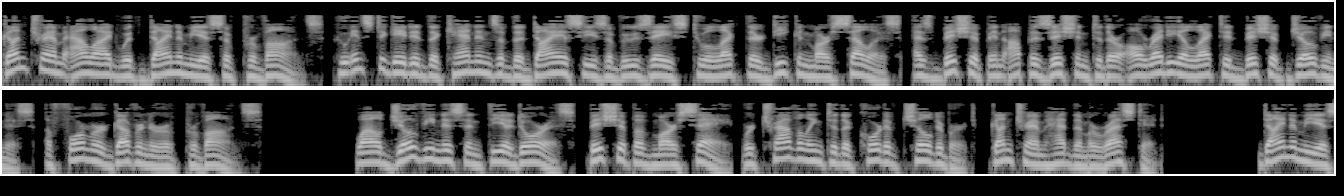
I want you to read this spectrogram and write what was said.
Guntram allied with Dynamius of Provence, who instigated the canons of the Diocese of Uzès to elect their deacon Marcellus, as bishop in opposition to their already elected bishop Jovinus, a former governor of Provence. While Jovinus and Theodorus, bishop of Marseille, were travelling to the court of Childebert, Guntram had them arrested. Dynamius,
